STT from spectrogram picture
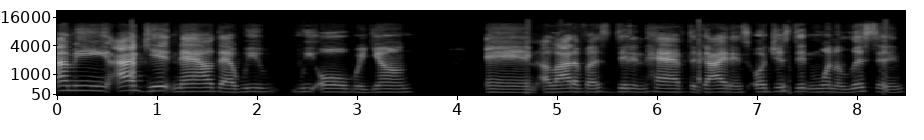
I mean, I get now that we we all were young and a lot of us didn't have the guidance or just didn't want to listen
